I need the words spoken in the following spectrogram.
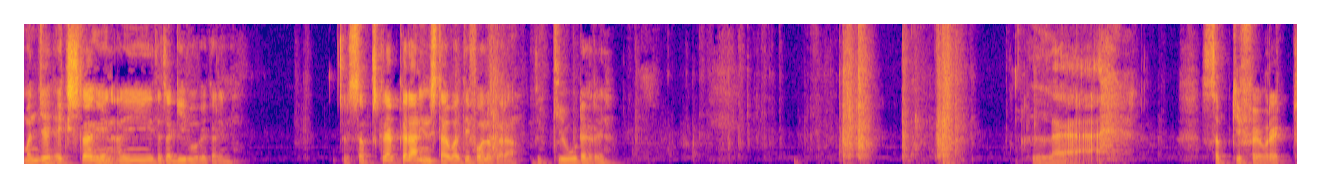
म्हणजे एक्स्ट्रा घेईन आणि त्याचा गिव अवे करेन. तर सबस्क्राईब करा आणि इन्स्टावरती फॉलो करा. क्यूट आहे रे. लॅ. सबकी फेवरेट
